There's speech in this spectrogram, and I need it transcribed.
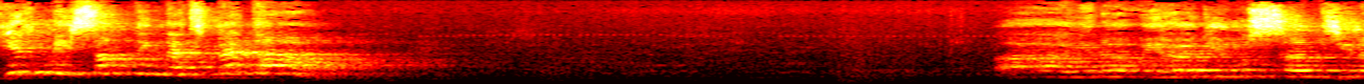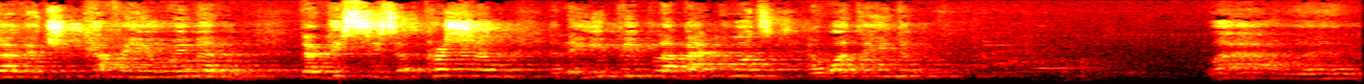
Give me something that's better. Ah, you know, Muslims, you know, that you cover your women, that this is oppression, and that you people are backwards, and what do you do? Wow, man.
